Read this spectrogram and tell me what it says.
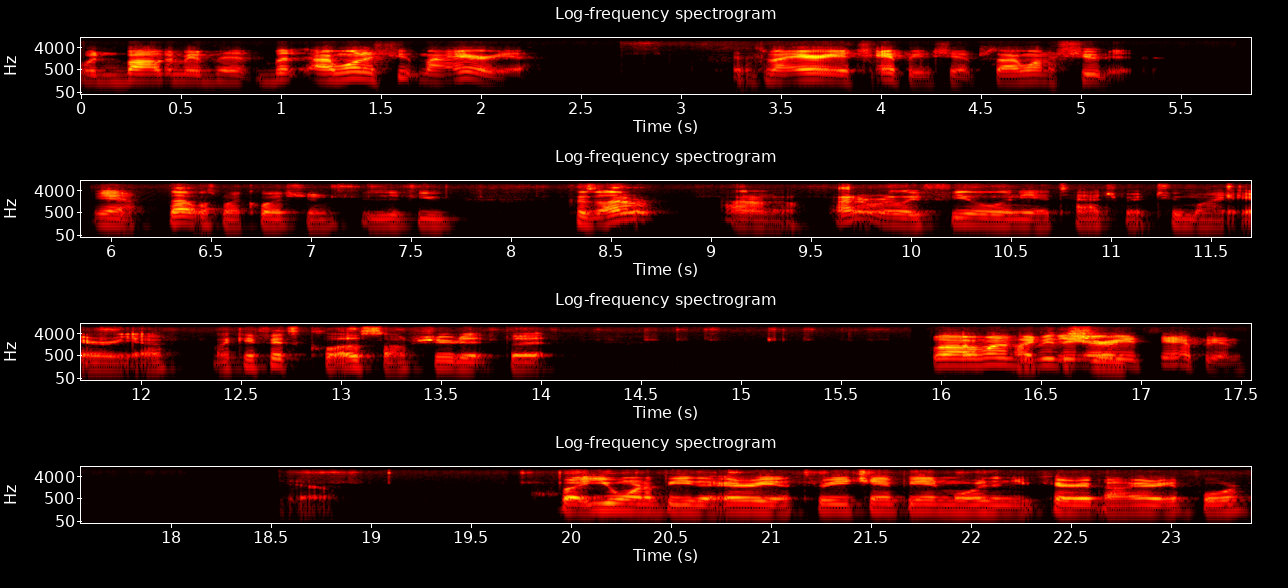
Wouldn't bother me a bit. But I want to shoot my area. It's my area championship, so I want to shoot it. yeah, that was my question. Is if you, because I don't, I don't know, I don't really feel any attachment to my area. Like if it's close, I'll shoot it, but Well, I wanted Like to be the year- area champion. Yeah. But you want to be the area three champion more than you care about area four.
